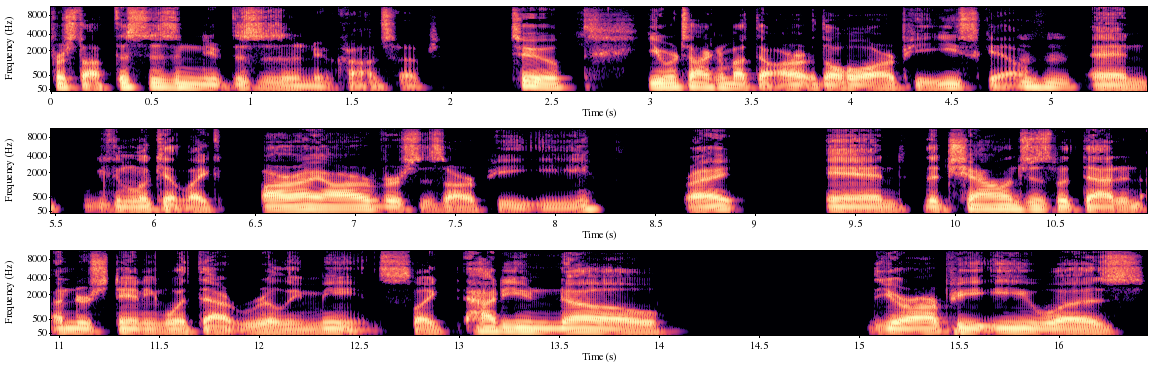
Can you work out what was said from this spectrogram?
first off this isn't new this is a new concept two you were talking about the R, the whole rpe scale Mhm. and we can look at like RIR versus RPE, right? And the challenges with that and understanding what that really means. Like, how do you know your RPE was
